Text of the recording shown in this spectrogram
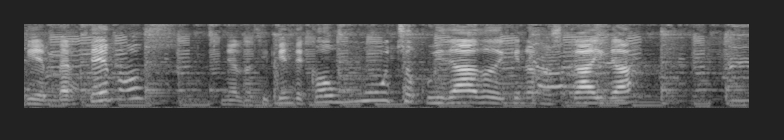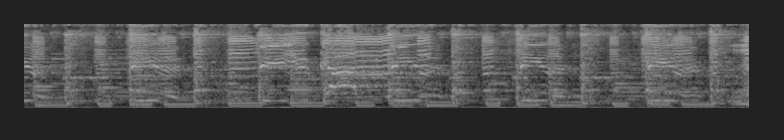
Bien, vertemos en el recipiente con mucho cuidado de que no nos caiga. Me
